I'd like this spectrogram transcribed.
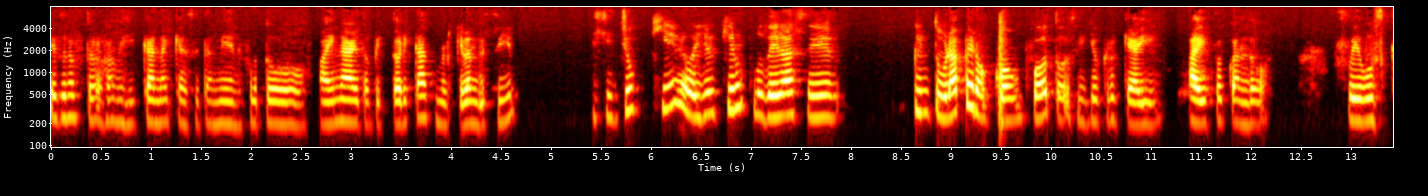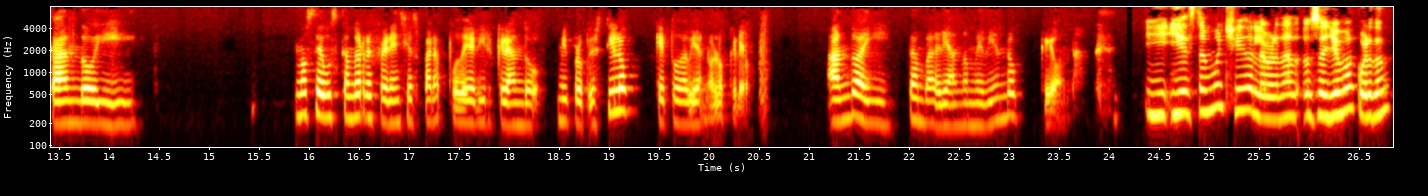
que es una fotógrafa mexicana que hace también foto fine art o pictórica, como lo quieran decir. Dije, yo quiero, yo quiero poder hacer pintura, pero con fotos. Y yo creo que ahí, ahí fue cuando fui buscando y, no sé, buscando referencias para poder ir creando mi propio estilo, que todavía no lo creo. Ando ahí tambaleándome, viendo qué onda. Y, y está muy chido, la verdad. O sea, yo me acuerdo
